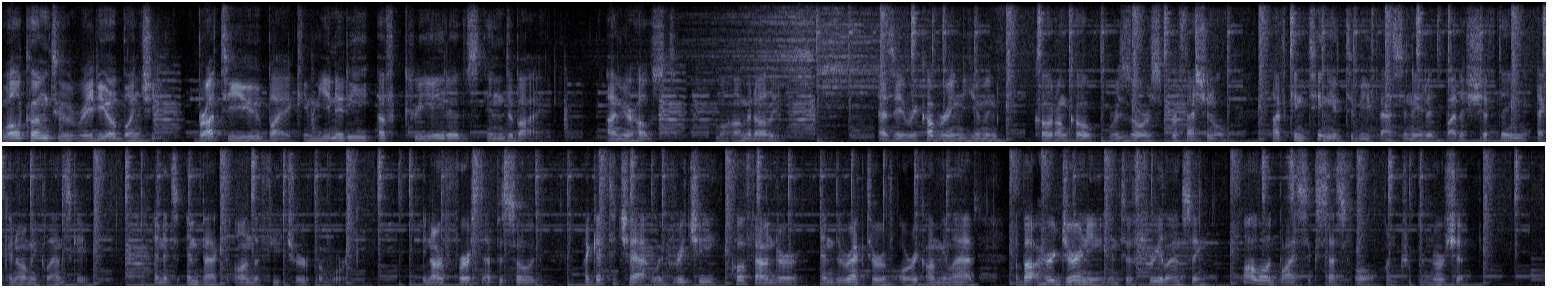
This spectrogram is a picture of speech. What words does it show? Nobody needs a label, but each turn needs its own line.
Welcome to Radio Bunchy, brought to you by a community of creatives in Dubai. I'm your host, Mohammed Ali. As a recovering human quote unquote resource professional, I've continued to be fascinated by the shifting economic landscape and its impact on the future of work. In our first episode, I get to chat with Richie, co founder and director of Origami Lab, about her journey into freelancing followed by successful entrepreneurship.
